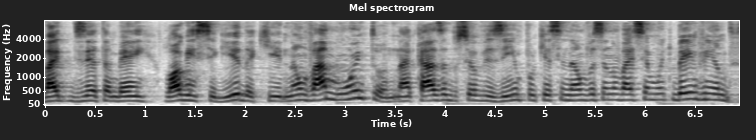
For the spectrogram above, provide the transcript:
Vai dizer também, logo em seguida, que não vá muito na casa do seu vizinho, porque senão você não vai ser muito bem-vindo.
